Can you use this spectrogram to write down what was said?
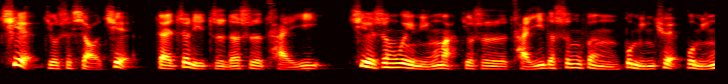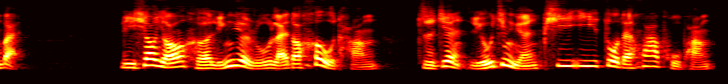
妾就是小妾，在这里指的是彩衣。妾身未明嘛，就是彩衣的身份不明确、不明白。李逍遥和林月如来到后堂，只见刘静元披衣坐在花圃旁，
